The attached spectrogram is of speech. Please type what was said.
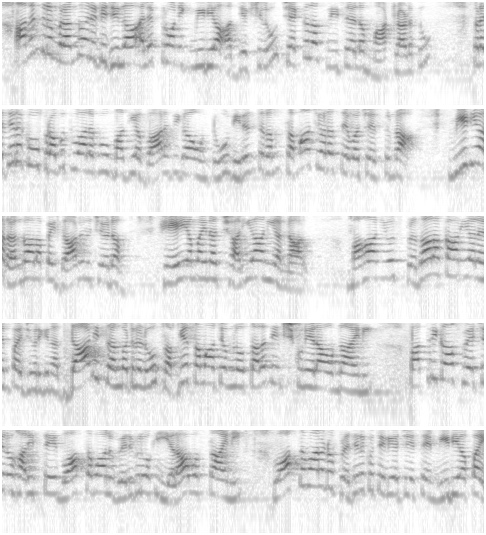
అనంతరం రంగారెడ్డి జిల్లా ఎలక్ట్రానిక్ మీడియా అధ్యక్షులు చెక్కల శ్రీశైలం మాట్లాడుతూ ప్రజలకు ప్రభుత్వాలకు మధ్య వారధిగా ఉంటూ నిరంతరం సమాచార సేవ చేస్తున్న మీడియా రంగాలపై దాడులు చేయడం హేయమైన చర్య అని అన్నారు. మహాన్యూస్ ప్రధాన కార్యాలయంపై జరిగిన దాడి సంఘటనలు సభ్య సమాజంలో తలదించుకునేలా ఉన్నాయని పత్రికా స్వేచ్ఛను హరిస్తే వాస్తవాలు వెలుగులోకి ఎలా వస్తాయని వాస్తవాలను ప్రజలకు తెలియజేసే మీడియాపై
